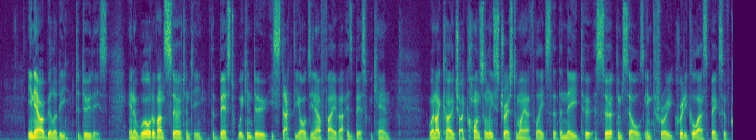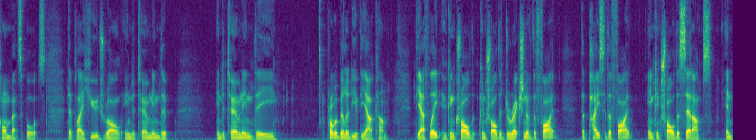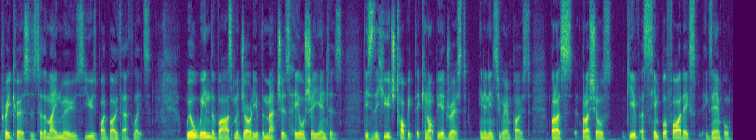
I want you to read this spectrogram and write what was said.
in our ability to do this. In a world of uncertainty, the best we can do is stack the odds in our favour as best we can. When I coach, I constantly stress to my athletes that the need to assert themselves in three critical aspects of combat sports that play a huge role in determining the in determining the probability of the outcome the athlete who can control, control the direction of the fight, the pace of the fight, and control the setups and precursors to the main moves used by both athletes, will win the vast majority of the matches he or she enters. This is a huge topic that cannot be addressed in an Instagram post, but I, but I shall give a simplified ex- example.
